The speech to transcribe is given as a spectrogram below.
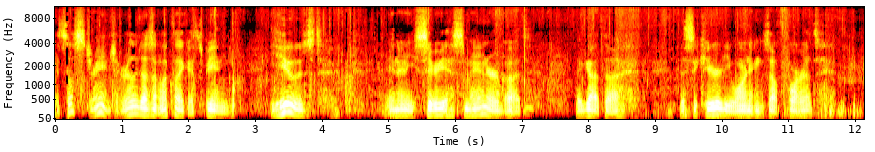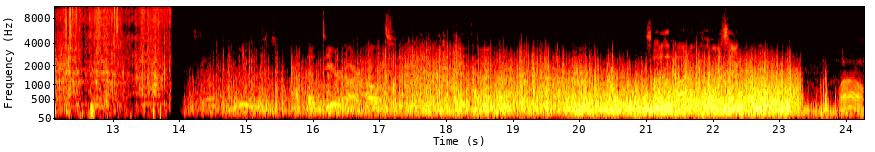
It's so strange. It really doesn't look like it's being used in any serious manner, but they got the the security warnings up for it. So there's a lot of housing. Wow.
